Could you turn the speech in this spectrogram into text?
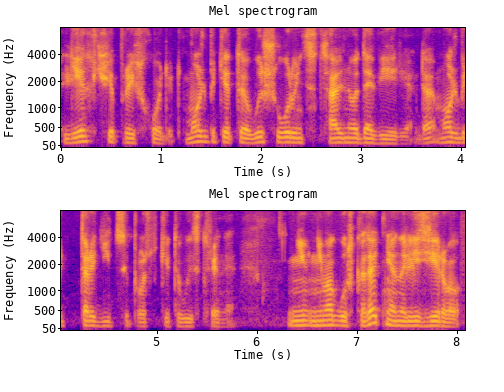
легче происходит. Может быть, это высший уровень социального доверия, да? может быть, традиции просто какие-то выстроены. Не, не могу сказать, не анализировал.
